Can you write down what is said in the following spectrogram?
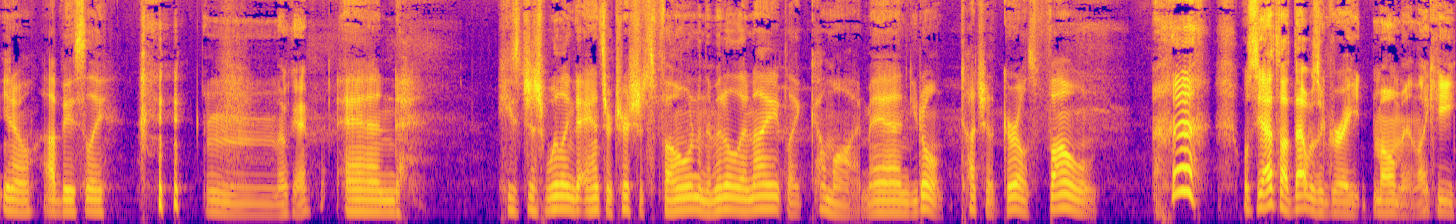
You know, obviously. Mm, okay. And he's just willing to answer Trisha's phone in the middle of the night. Like, come on, man. You don't touch a girl's phone. Well, see, I thought that was a great moment. Like he,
